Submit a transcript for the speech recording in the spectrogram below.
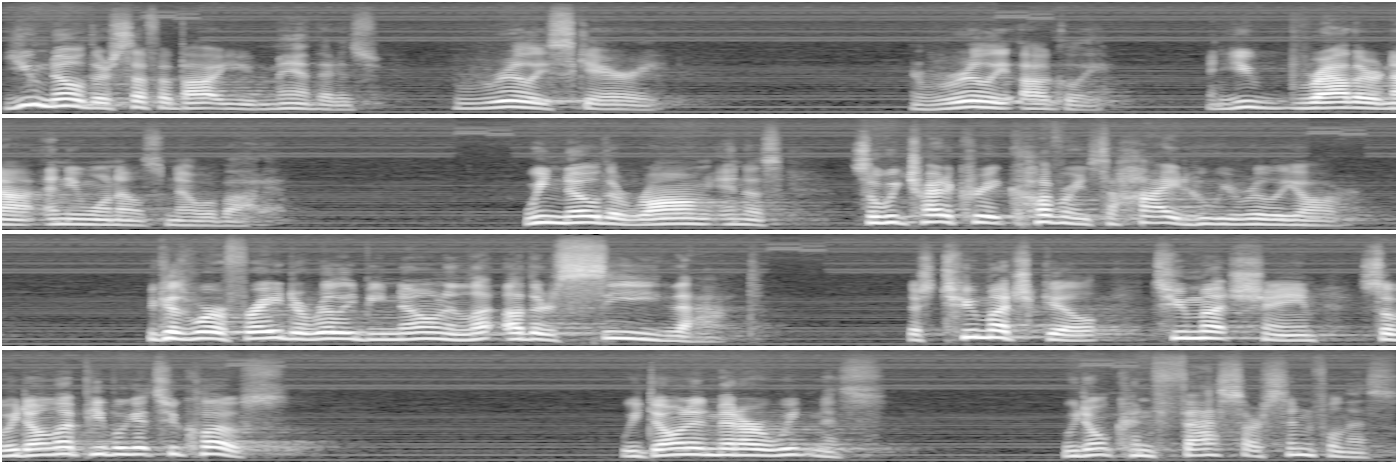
you know there's stuff about you, man, that is really scary and really ugly, and you'd rather not anyone else know about it. We know the wrong in us, so we try to create coverings to hide who we really are because we're afraid to really be known and let others see that. There's too much guilt, too much shame, so we don't let people get too close. We don't admit our weakness. We don't confess our sinfulness.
